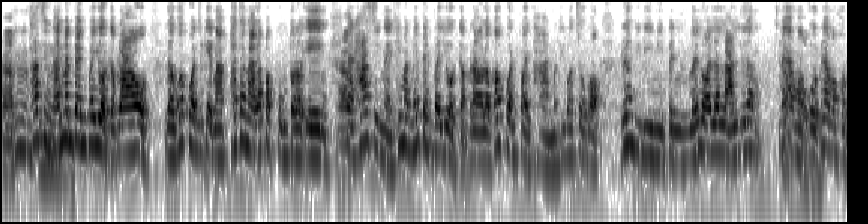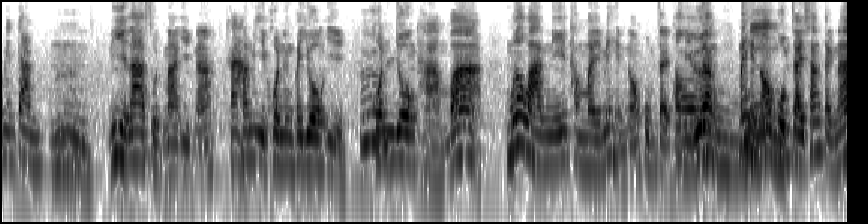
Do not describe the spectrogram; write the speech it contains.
ครับอืมถ้าสิ่งนั้นมันเป็นประโยชน์กับเรา เราก็ควรจะเก็บมาพัฒนาและปรับปรุงตัวเราเองครับแต่ถ้าสิ่งไหนที่มันไม่เป็นประโยชน์กับเรา เราก็ควรปล่อยผ่านเหมือนที่พ่อโจบอกเรื่องดีๆมีเป็นร้อยร้อยๆล้านล้านๆเรื่อง ไม่เอามาโพสต์ไม่เอามาคอมเมนต์กัน อืม นี่ล่าสุดมาอีกนะ ค่ะมันมีอีกคนนึงไปโยงอีก อืมคนโยงถามว่า เมื่อวานนี้ทำไมไม่เห็นน้องภูมิใจพอมีเรื่อง อ๋อไม่เห็นน้องภูมิใจช่างแต่งหน้า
